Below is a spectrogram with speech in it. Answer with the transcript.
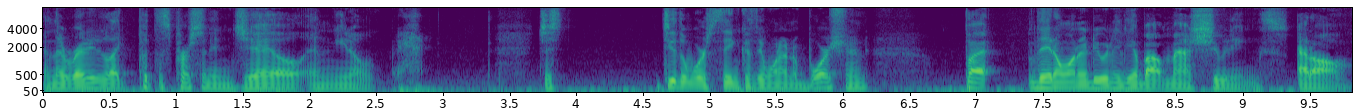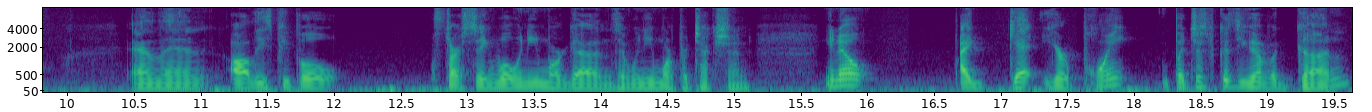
and they're ready to like put this person in jail and you know just do the worst thing because they want an abortion but they don't want to do anything about mass shootings at all. And then all these people start saying, well, we need more guns and we need more protection. You know, I get your point, but just because you have a gun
